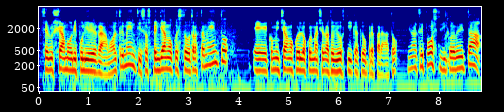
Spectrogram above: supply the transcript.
se riusciamo a ripulire il ramo. Altrimenti sospendiamo questo trattamento e cominciamo quello col macerato di ortica che ho preparato. In altri posti dico la verità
